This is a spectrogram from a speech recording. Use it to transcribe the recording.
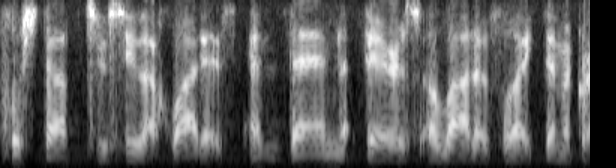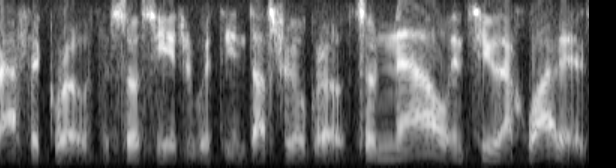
pushed up to Ciudad Juarez, and then there's a lot of like demographic growth associated with the industrial growth. So now in Ciudad Juarez,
